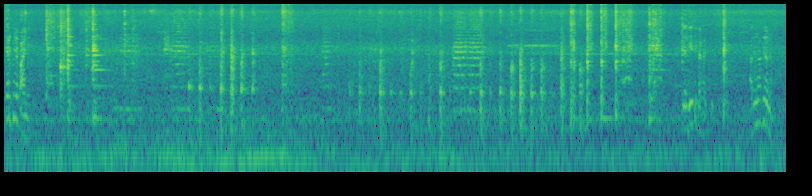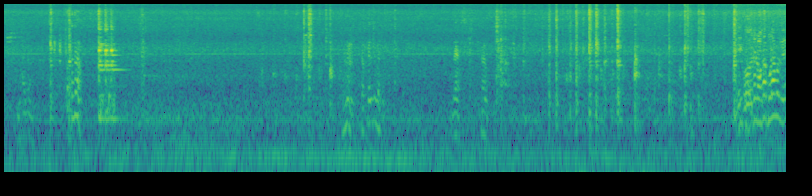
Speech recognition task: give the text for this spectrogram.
তেল খুলে পানি তেল। দিয়েছি কাটাচ্ছি আদৌ না ও, ওটা লঙ্কা পোড়া বলবে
